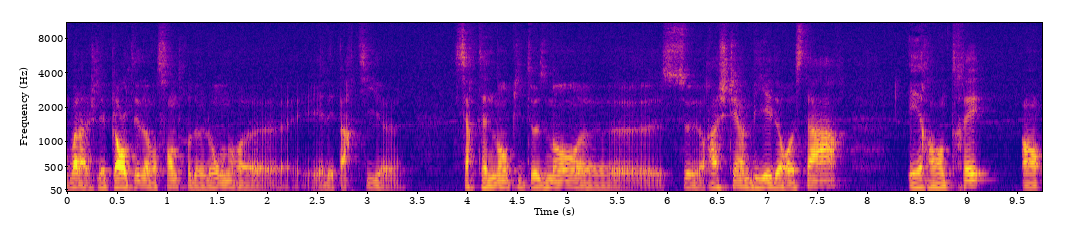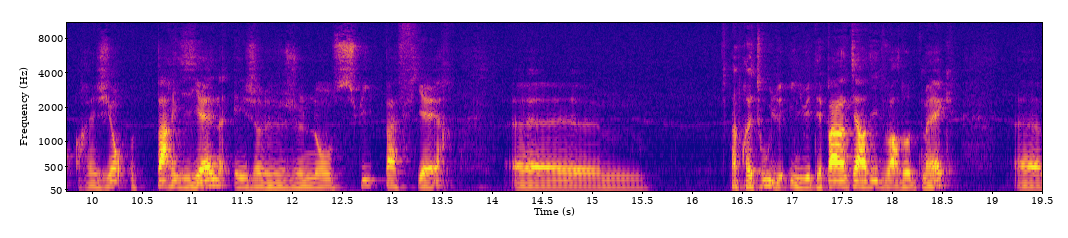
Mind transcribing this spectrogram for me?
voilà, je l'ai planté dans le centre de Londres euh, et elle est partie certainement piteusement se racheter un billet d'Eurostar et rentrer en région parisienne. Et je, je n'en suis pas fier. après tout, il ne lui était pas interdit de voir d'autres mecs. Euh,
